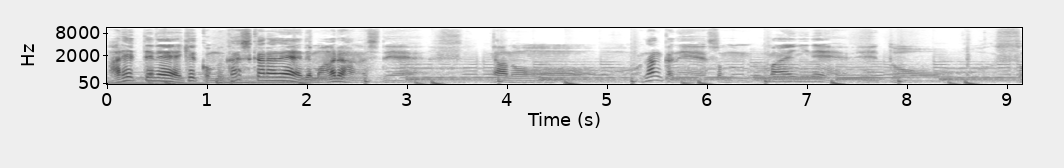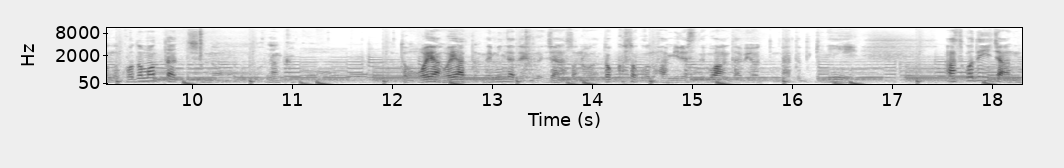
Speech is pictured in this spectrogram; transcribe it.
あれってね、結構昔からね、でもある話で、あのーなんかね、その前にね、えっ、ー、と、その子供たちの、なんかこう、と親、親とね、みんなで、じゃあその、どこそこのファミレスでご飯食べようってなった時に、あそこでいいじゃんって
